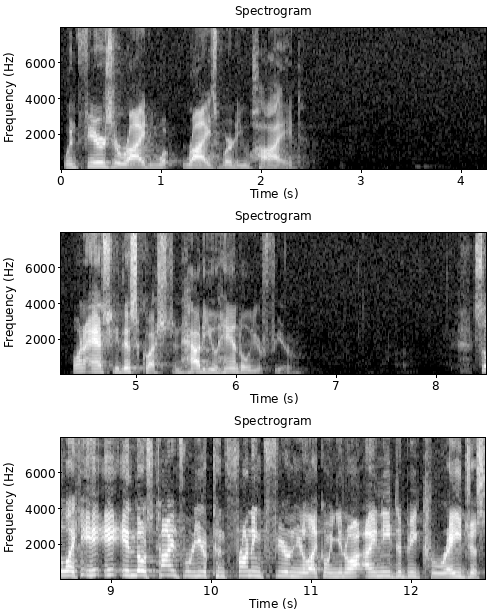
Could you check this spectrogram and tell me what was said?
when fears arise, where do you hide? I want to ask you this question How do you handle your fear? So, like in those times where you're confronting fear and you're like, oh, you know, I need to be courageous.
